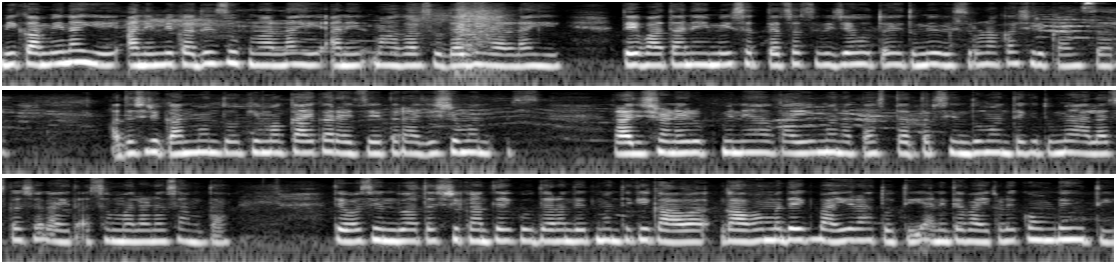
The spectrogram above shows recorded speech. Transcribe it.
मी कमी नाही आहे आणि मी कधीच झुकणार नाही आणि माघारसुद्धा घेणार नाही. तेव्हा आता नेहमी सत्याचाच विजय होतो हे तुम्ही विसरू नका श्रीकांत सर. आता श्रीकांत म्हणतो की मग काय करायचे तर राजेश्री म्हण राजेश्री आणि रुक्मिणी हा काही म्हणत असतात तर सिंधू म्हणते की तुम्ही आलाच कसं काहीत असं मला न सांगता. तेव्हा सिंधू आता श्रीकांतला एक उदाहरण देत म्हणते की गावा गावामध्ये एक बाई राहत होती आणि त्या बाईकडे कोंबडी होती.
